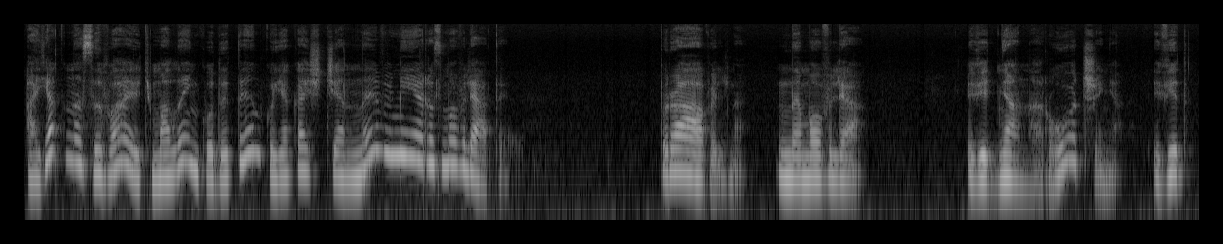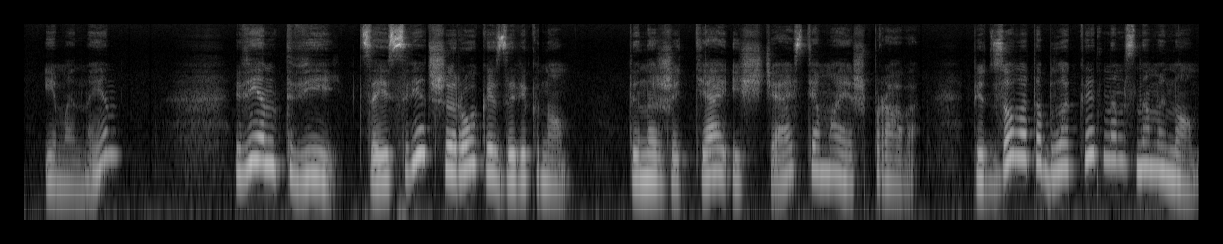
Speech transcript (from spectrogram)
А як називають маленьку дитинку, яка ще не вміє розмовляти? Правильно, немовля. Від дня народження, від іменин. Він твій, цей світ широкий за вікном. Ти на життя і щастя маєш право під золото блакитним знаменом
